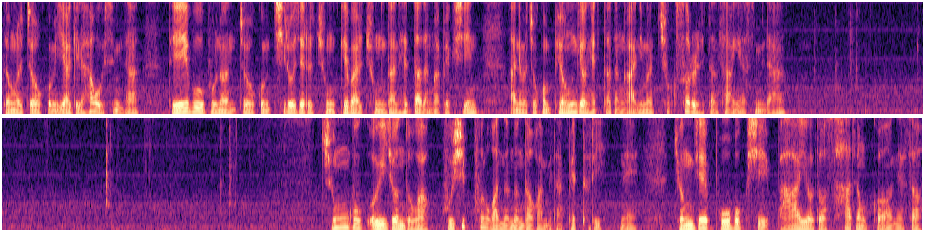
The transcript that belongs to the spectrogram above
등을 조금 이야기를 하고 있습니다. 대부분은 조금 치료제를 중, 개발 중단했다던가 백신 아니면 조금 변경했다던가 아니면 축소를 했던 상황이었습니다. 중국 의존도가 90%가 넘는다고 합니다. 배터리. 네. 경제 보복 시 바이오도 사정권에서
